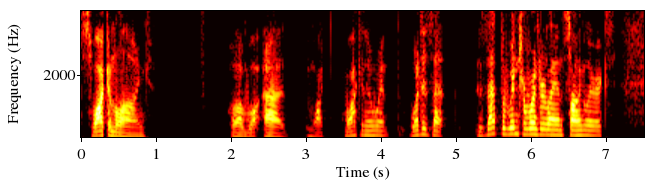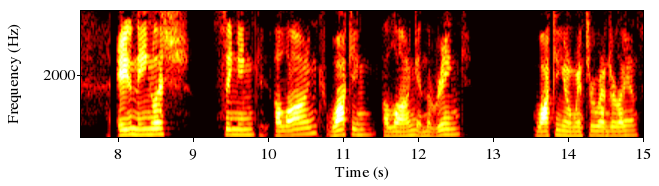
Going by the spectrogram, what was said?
just walking along. Uh, uh, walk, walking and went. What is that? Is that the Winter Wonderland song lyrics? Aiden English singing along, walking along in the ring, walking in Winter Wonderland.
